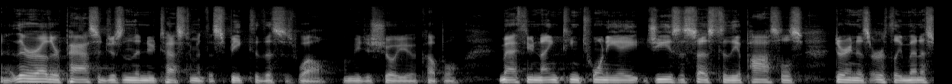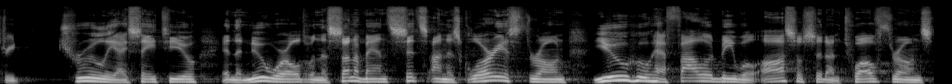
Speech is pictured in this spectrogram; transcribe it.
There are other passages in the New Testament that speak to this as well. Let me just show you a couple. Matthew 19, 28, Jesus says to the apostles during his earthly ministry, Truly, I say to you, in the new world, when the Son of Man sits on his glorious throne, you who have followed me will also sit on 12 thrones,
